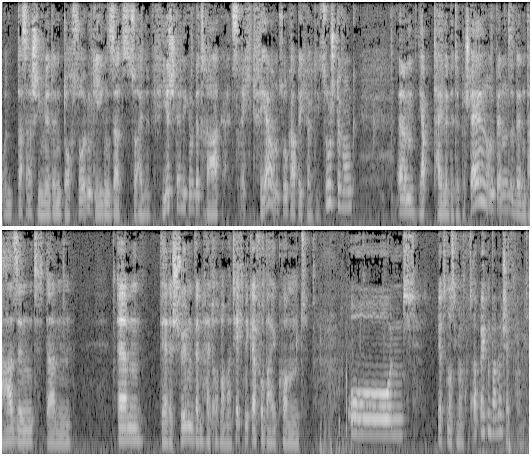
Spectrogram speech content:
Und das erschien mir dann doch so im Gegensatz zu einem vierstelligen Betrag als recht fair. Und so gab ich halt die Zustimmung. Ähm, ja, Teile bitte bestellen und wenn sie denn da sind, dann ähm, wäre es schön, wenn halt auch nochmal Techniker vorbeikommt. Und jetzt muss ich mal kurz abbrechen, weil mein Chef kommt.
